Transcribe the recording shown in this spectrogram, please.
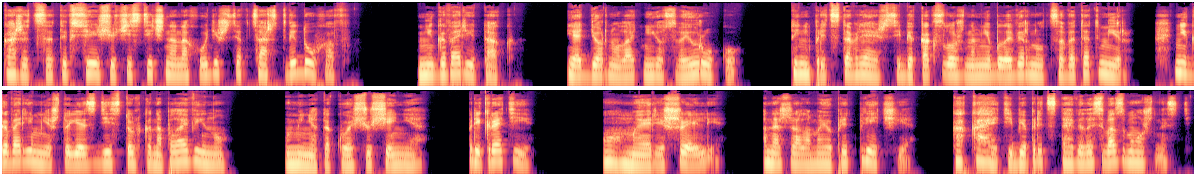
Кажется, ты все еще частично находишься в царстве духов. Не говори так. Я отдернула от нее свою руку. Ты не представляешь себе, как сложно мне было вернуться в этот мир. Не говори мне, что я здесь только наполовину. У меня такое ощущение. Прекрати. О, Мэри Шелли. Она сжала мое предплечье. Какая тебе представилась возможность?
